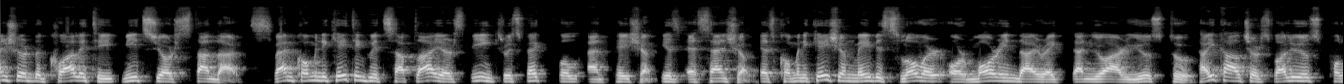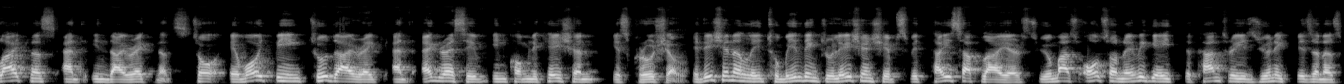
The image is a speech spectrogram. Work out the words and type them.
ensure the quality meets your standards. When communicating with suppliers, being respectful and patient is essential as communication may be slower or more indirect than you are used to. Thai cultures values politeness and indirectness. So avoid being too direct and aggressive in communication is crucial. Additionally, to building relationships with Thai suppliers, you must also navigate the country's unique business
